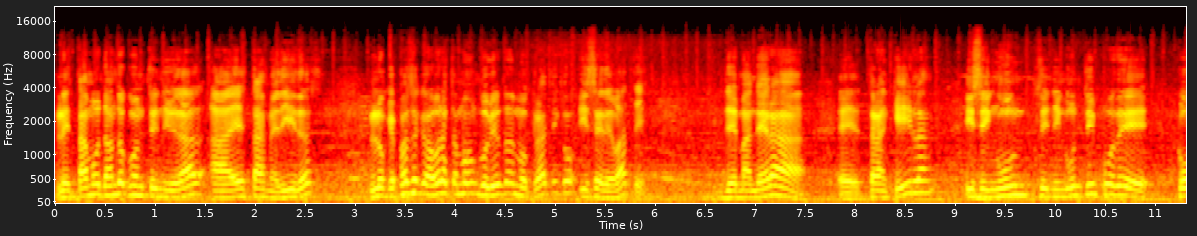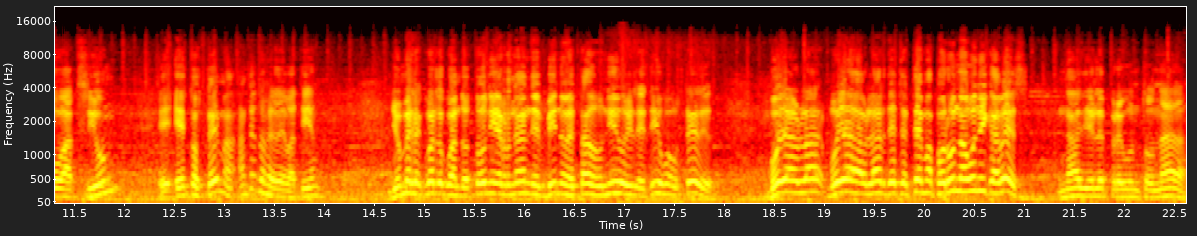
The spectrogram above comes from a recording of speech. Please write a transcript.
le estamos dando continuidad a estas medidas. Lo que pasa es que ahora estamos en un gobierno democrático y se debate de manera eh, tranquila y sin ningún tipo de coacción eh, estos temas. Antes no se debatían. Yo me recuerdo cuando Tony Hernández vino de Estados Unidos y les dijo a ustedes, voy a hablar, voy a hablar de este tema por una única vez. Nadie le preguntó nada.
